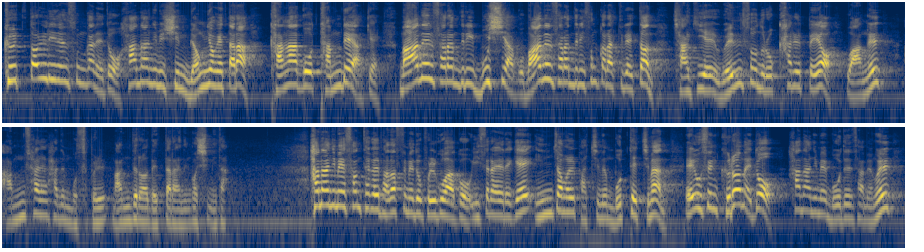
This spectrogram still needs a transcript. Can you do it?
그 떨리는 순간에도 하나님이 주신 명령에 따라 강하고 담대하게 많은 사람들이 무시하고 많은 사람들이 손가락질 했던 자기의 왼손으로 칼을 빼어 왕을 암살하는 모습을 만들어냈다라는 것입니다. 하나님의 선택을 받았음에도 불구하고 이스라엘에게 인정을 받지는 못했지만 에웃은 그럼에도 하나님의 모든 사명을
